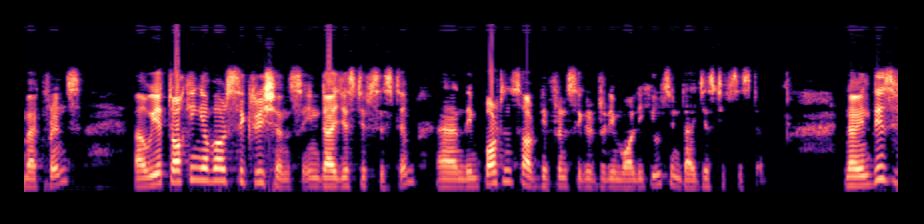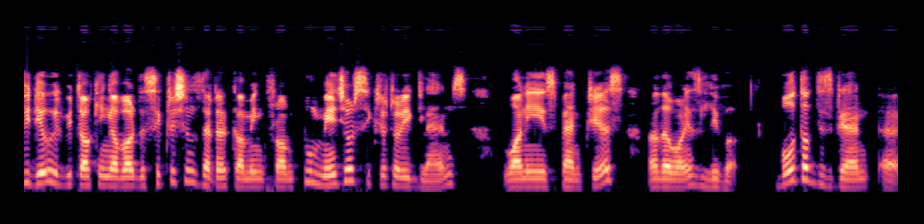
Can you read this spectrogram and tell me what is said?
back friends. Uh, we are talking about secretions in digestive system and the importance of different secretory molecules in digestive system. Now in this video we'll be talking about the secretions that are coming from two major secretory glands. One is pancreas another one is liver. Both of these gland, uh,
